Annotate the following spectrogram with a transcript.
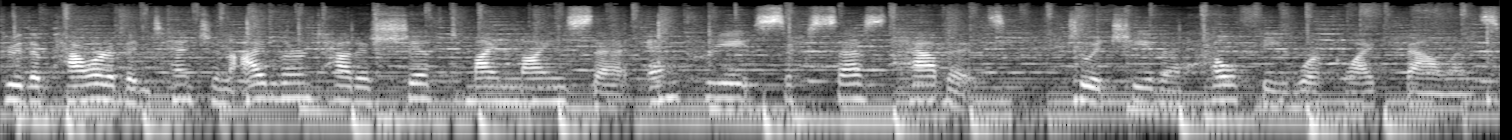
Through the power of intention, I learned how to shift my mindset and create success habits to achieve a healthy work life balance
